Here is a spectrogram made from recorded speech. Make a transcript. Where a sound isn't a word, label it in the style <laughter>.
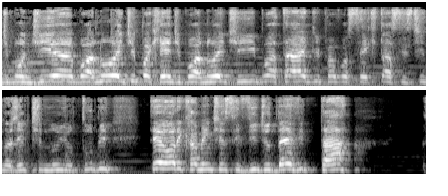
de bom dia, boa noite para quem é de boa noite e boa tarde para você que está assistindo a gente no YouTube. Teoricamente, esse vídeo deve estar tá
